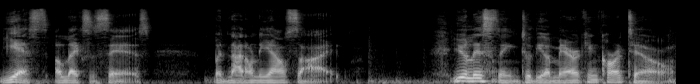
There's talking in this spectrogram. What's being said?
Yes, Alexa says, but not on the outside. You're listening to the American Cartel.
